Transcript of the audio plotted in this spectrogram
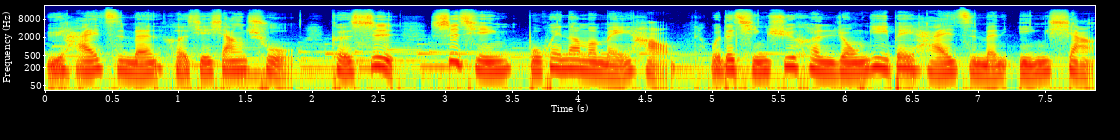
与孩子们和谐相处。可是事情不会那么美好。我的情绪很容易被孩子们影响，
